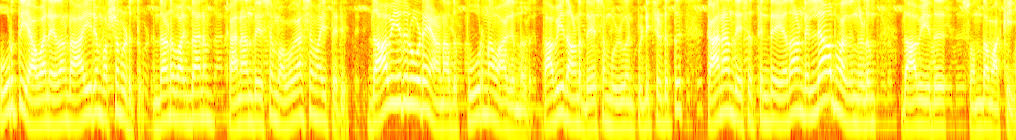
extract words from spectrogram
പൂർത്തിയാവാൻ ഏതാണ്ട് ആയിരം വർഷമെടുത്തു എന്താണ് വാഗ്ദാനം? കാനാൻ ദേശം അവകാശമായി തരും. ദാവീദിലൂടെയാണ് അത് പൂർണമാകുന്നത്. ദാവീദാണ് ദേശം മുഴുവൻ പിടിച്ചെടുത്ത് കാനാൻ ദേശത്തിന്റെ ഏതാണ്ട് എല്ലാ ഭാഗങ്ങളും ദാവീദ് സ്വന്തമാക്കി.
